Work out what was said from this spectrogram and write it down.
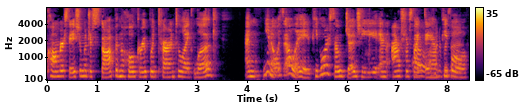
conversation would just stop and the whole group would turn to like look. And you know, it's LA. People are so judgy. And I was just like, oh, damn, 100%. people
